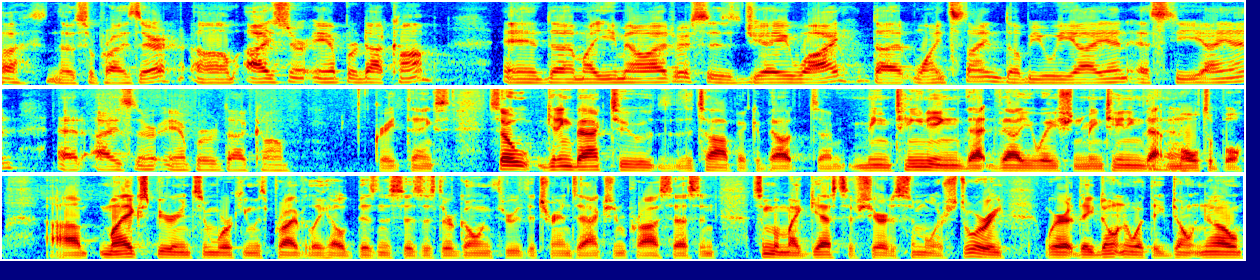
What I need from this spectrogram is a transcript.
uh, no surprise there, um, eisneramper.com. And uh, my email address is jay.weinstein, W E I N S T E I N, at eisneramper.com. Great, thanks. So, getting back to the topic about um, maintaining that valuation, maintaining that Yeah. multiple, uh, my experience in working with privately held businesses as they're going through the transaction process, and some of my guests have shared a similar story where they don't know what they don't know.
